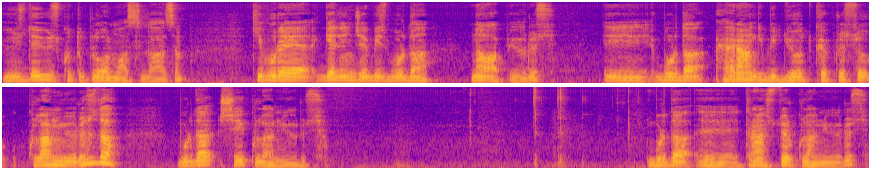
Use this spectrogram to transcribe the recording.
Yüzde yüz kutuplu olması lazım. Ki buraya gelince biz burada ne yapıyoruz? E, burada herhangi bir diyot köprüsü kullanmıyoruz da Burada şey kullanıyoruz. Burada e, transistör kullanıyoruz.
